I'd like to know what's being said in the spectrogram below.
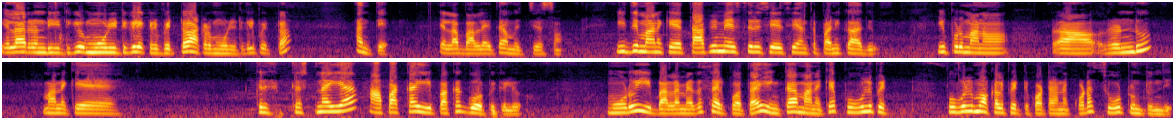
ఇలా రెండు ఇటుకలు మూడు ఇటుకలు ఇక్కడ పెట్టాం అక్కడ మూడు ఇటుకలు పెట్టాం. అంతే. ఇలా బల్ల అయితే అమర్చేసాం. ఇది మనకి తాపి మేస్త్రి చేసి అంత పని కాదు. ఇప్పుడు మనం రెండు మనకి కృష్ణయ్య ఆ పక్క ఈ పక్క గోపికలు. మూడు ఈ బల్ల మీద సరిపోతాయి. ఇంకా మనకి పువ్వులు పెట్ పువ్వులు మొక్కలు పెట్టుకోవటానికి కూడా చోటు ఉంటుంది.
